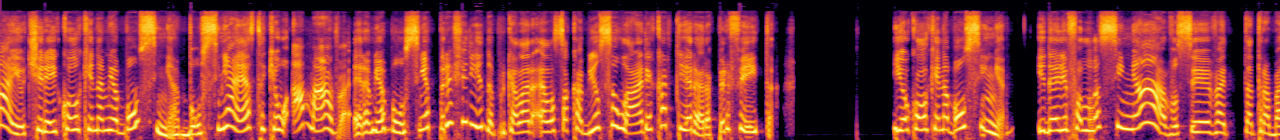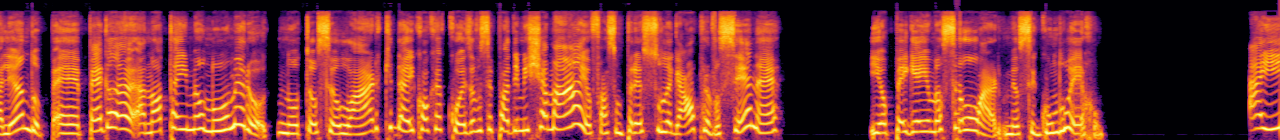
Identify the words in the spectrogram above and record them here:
Aí eu tirei e coloquei na minha bolsinha. Bolsinha esta que eu amava. Era a minha bolsinha preferida, porque ela, ela só cabia o celular e a carteira, era perfeita. E eu coloquei na bolsinha. E daí ele falou assim: Ah, você vai estar trabalhando? É, pega, anota aí meu número no teu celular, que daí qualquer coisa você pode me chamar. Eu faço um preço legal pra você, né? E eu peguei o meu celular, meu segundo erro. Aí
